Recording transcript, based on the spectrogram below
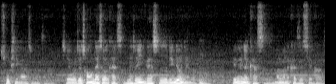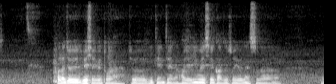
书评啊什么的？所以我就从那时候开始，那时候应该是零六年吧，嗯。零六年开始慢慢的开始写稿子，后来就越写越多了，就一点点，然后也因为写稿子，所以又认识了嗯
